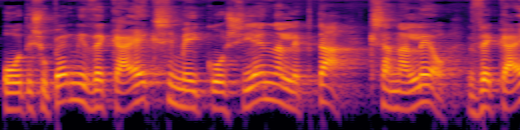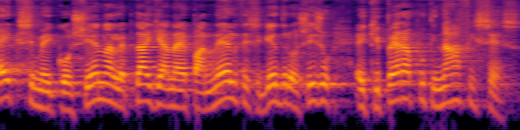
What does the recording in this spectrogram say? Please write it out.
ότι σου παίρνει 16 με 21 λεπτά, ξαναλέω, 16 με 21 λεπτά για να επανέλθει η συγκέντρωσή σου εκεί πέρα που την άφησες.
